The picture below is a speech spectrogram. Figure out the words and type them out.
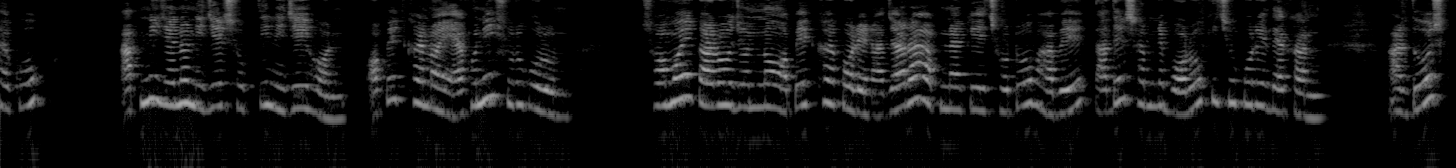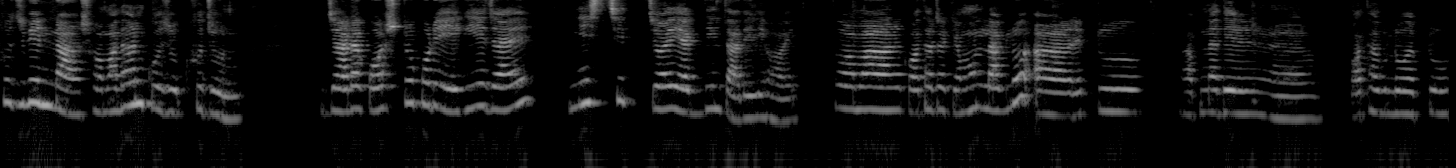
থাকুক, আপনি যেন নিজের শক্তি নিজেই হন। অপেক্ষা নয়, এখনই শুরু করুন। সময় কারও জন্য অপেক্ষা করে না। যারা আপনাকে ছোট ভাবে তাদের সামনে বড় কিছু করে দেখান আর দোষ খুঁজবেন না, সমাধান খুঁজু- খুঁজুন। যারা কষ্ট করে এগিয়ে যায়, নিশ্চিত জয় একদিন তাদেরই হয়। তো আমার কথাটা কেমন লাগল? আর একটু আপনাদের কথাগুলো একটু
